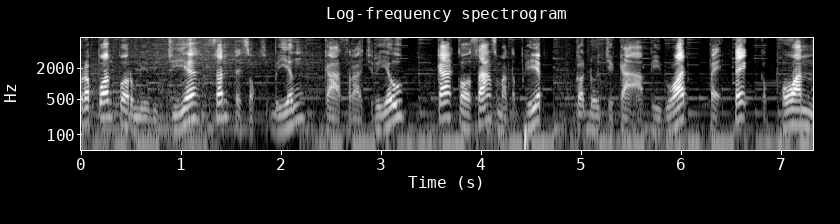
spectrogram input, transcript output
ប្រព័ន្ធព័ត៌មានវិទ្យាសន្តិសុខស្បៀងការស្រាវជ្រាវការកសាងសមត្ថភាព ក៏ដូចជាការអភិវឌ្ឍបេតិកភណ្ឌ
